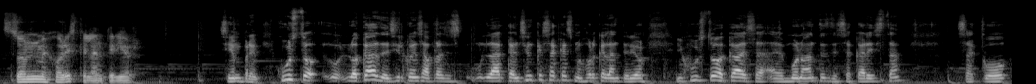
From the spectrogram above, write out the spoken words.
son mejores que la anterior. Siempre. Justo, lo acabas de decir con esa frase. La canción que saca es mejor que la anterior. Y justo acaba de, eh, bueno, antes de sacar esta, sacó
